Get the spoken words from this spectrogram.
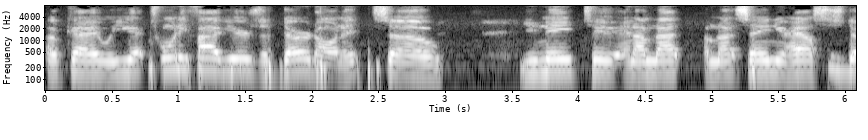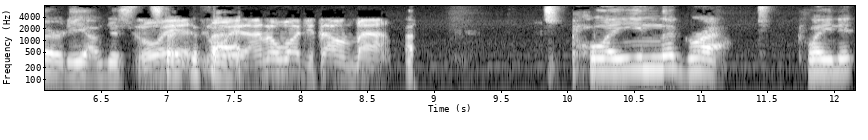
Okay, well you got 25 years of dirt on it, so you need to. And I'm not I'm not saying your house is dirty. I'm just Go stating ahead, the go fact. ahead. I know what you're talking about. clean the grout, clean it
